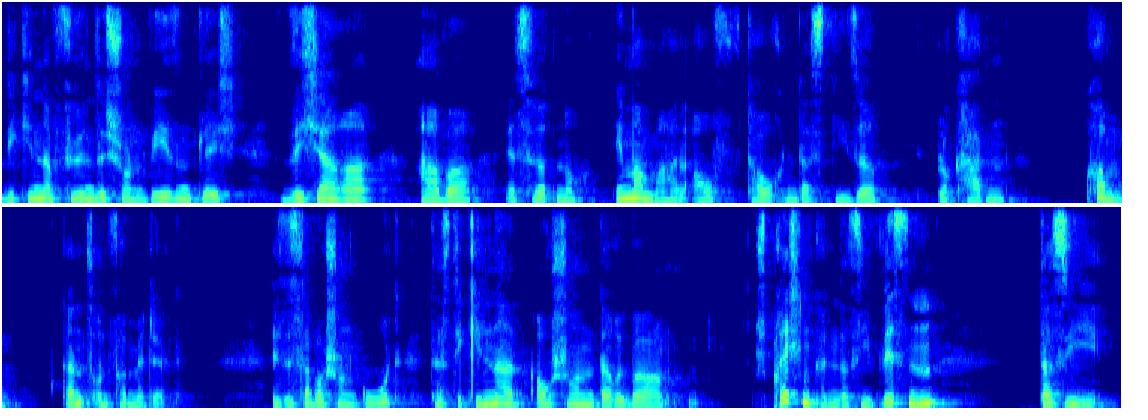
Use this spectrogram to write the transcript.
die Kinder fühlen sich schon wesentlich sicherer, aber es wird noch immer mal auftauchen, dass diese Blockaden kommen, ganz unvermittelt. Es ist aber schon gut, dass die Kinder auch schon darüber sprechen können, dass sie wissen, dass sie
